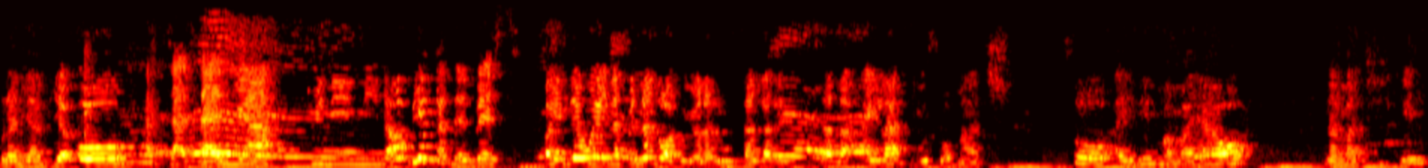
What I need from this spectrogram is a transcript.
Mnaniambia oh, Tanzania sijui nini. Naambianga the best. By the way, napendanga watu recipe sana. I love you so much. So Irene mama yao na machicken.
